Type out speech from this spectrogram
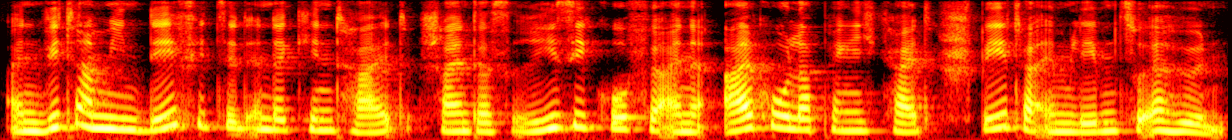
Ein Vitamindefizit in der Kindheit scheint das Risiko für eine Alkoholabhängigkeit später im Leben zu erhöhen.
